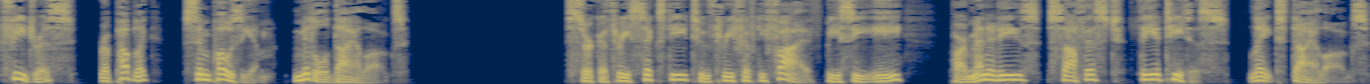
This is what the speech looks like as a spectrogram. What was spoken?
Phaedrus, Republic, Symposium, middle dialogues circa 360 to 355 BCE, Parmenides, Sophist, Theaetetus, late dialogues.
